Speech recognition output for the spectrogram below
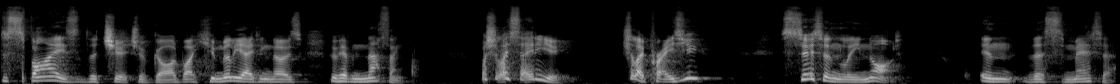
despise the church of God by humiliating those who have nothing? What shall I say to you? Shall I praise you? Certainly not in this matter.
